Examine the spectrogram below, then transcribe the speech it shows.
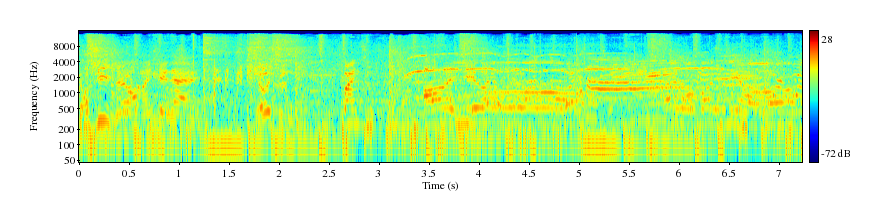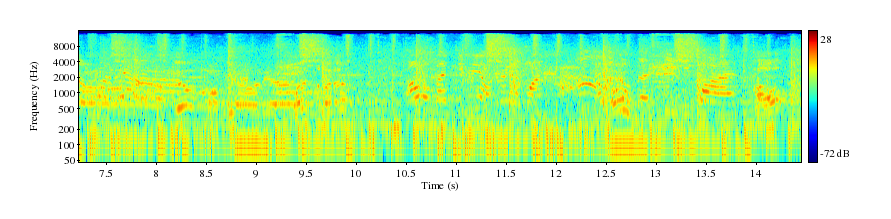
游戏所以我们现在有请关主。哎呦，关主请。Hello，关主你好。哎呦，好漂亮。玩什么呢？好，我们今天有三个关卡，这是我们的第一关。好。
